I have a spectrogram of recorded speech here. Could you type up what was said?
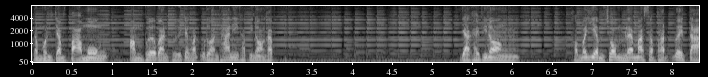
ตำบลจำป่ามงอำเภอบ้านผือจังหวัดอุดรธานีครับพี่น้องครับ อยากให้พี่น้องเขามาเยี่ยมชม และมาสัมผัสด้วยตา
